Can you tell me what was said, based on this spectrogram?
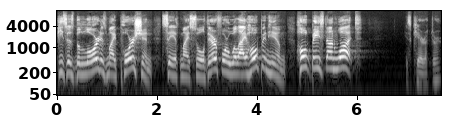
He says, The Lord is my portion, saith my soul. Therefore will I hope in him. Hope based on what? His character.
